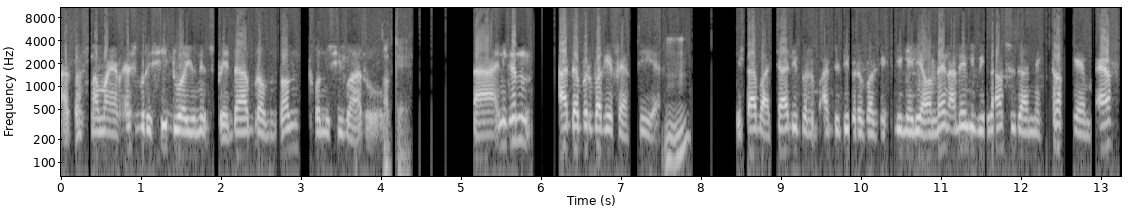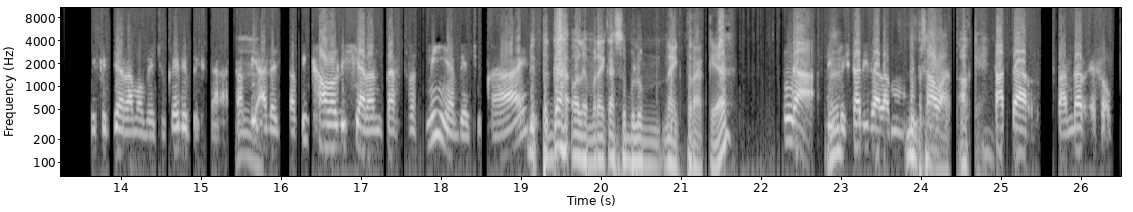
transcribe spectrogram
atas nama RS berisi dua unit sepeda Brompton kondisi baru. Oke. Nah ini kan ada berbagai versi ya. Mm-mm. Kita baca di ber, ada di berbagai di media online ada yang dibilang sudah naik truk GMF dikejar sama Bea Cukai diperiksa. Tapi Hmm. ada tapi kalau di siaran pers resminya Bea Cukai Ditegah oleh mereka sebelum naik truk ya enggak diperiksa di dalam di pesawat. pesawat. Oke. standar standar SOP.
